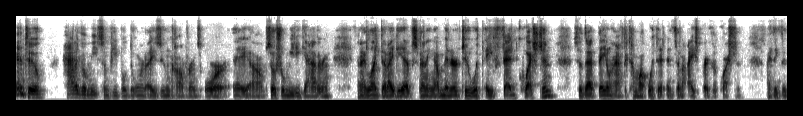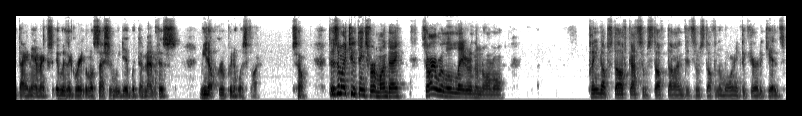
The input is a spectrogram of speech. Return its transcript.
And two, how to go meet some people during a Zoom conference or a um, social media gathering. And I like that idea of spending a minute or two with a Fed question so that they don't have to come up with it. It's an icebreaker question. I think the dynamics, it was a great little session we did with the Memphis meetup group, and it was fun. So, those are my two things for a Monday. Sorry we're a little later than normal cleaned up stuff, got some stuff done, did some stuff in the morning, took care of the kids,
